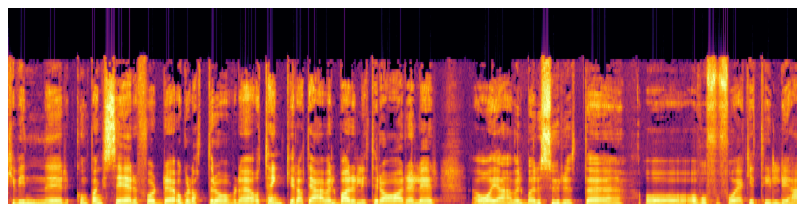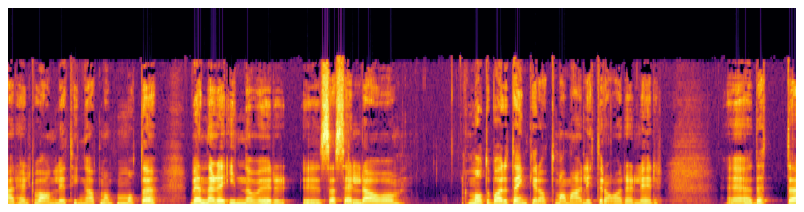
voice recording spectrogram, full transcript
kvinner kompenserer for det og glatter over det og tenker at jeg er vel bare litt rar, eller å, jeg er vel bare surrete, og, og, hvorfor får jeg ikke til de her helt vanlige tinga? At man på en måte vender det innover uh, seg selv, da, og på en måte bare tenker at man er litt rar, eller uh, dette,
